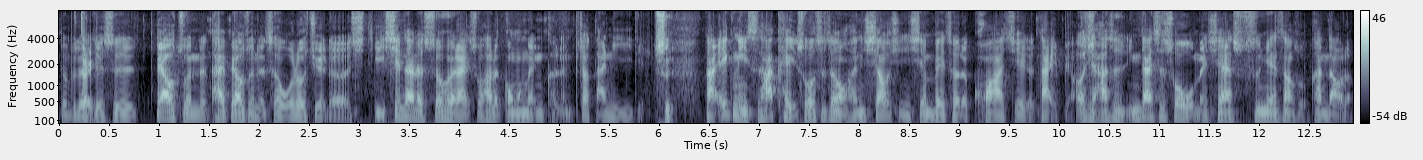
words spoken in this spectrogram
对不对？对，就是标准的太标准的车，我都觉得以现在的社会来说，它的功能可能比较单一一点。是。那 Ignis 它可以说是这种很小型掀背车的跨界的代表，而且它是应该是说我们现在市面上所看到的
